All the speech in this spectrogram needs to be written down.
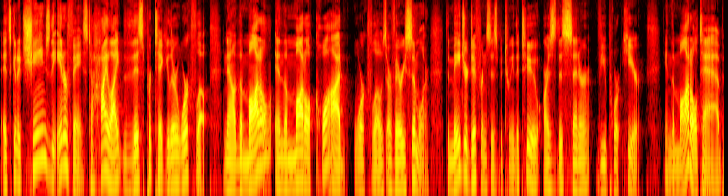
it's going to change the interface to highlight this particular workflow. Now, the model and the model quad workflows are very similar. The major differences between the two are this center viewport here. In the model tab,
